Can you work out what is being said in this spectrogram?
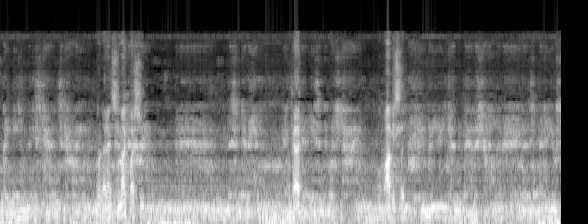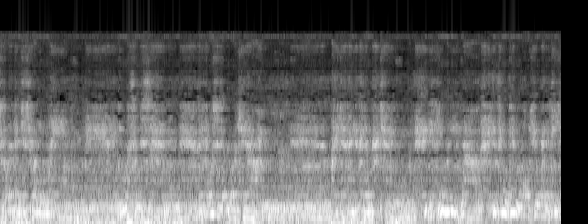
My name is Terrence Kyne. Well, oh, that answers my question. Listen to me. Okay. Well, obviously. If you there is a better use for it than just running away. You must understand, the forces at work here are greater than you can imagine. If you leave now, you all humanity.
